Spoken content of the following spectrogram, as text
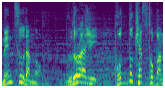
メンツー団の、ウドラジ、ポッドキャスト版。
